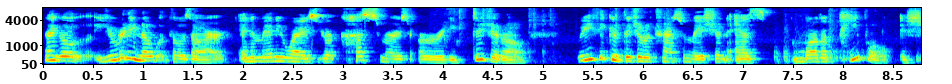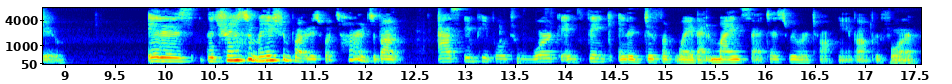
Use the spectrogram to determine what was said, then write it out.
And I go, you already know what those are. And in many ways, your customers are already digital. We think of digital transformation as more of a people issue. It is the transformation part is what's hard. It's about asking people to work and think in a different way, that mindset, as we were talking about before,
